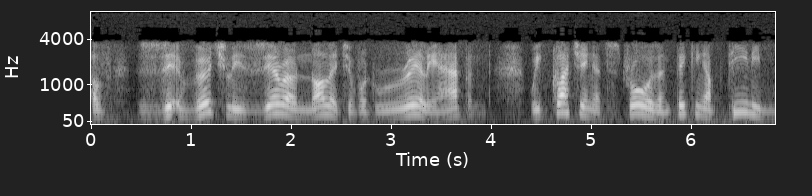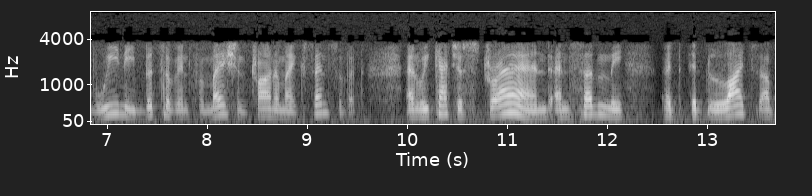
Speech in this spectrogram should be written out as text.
of ze- virtually zero knowledge of what really happened we're clutching at straws and picking up teeny weeny bits of information, trying to make sense of it. And we catch a strand, and suddenly it, it lights up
